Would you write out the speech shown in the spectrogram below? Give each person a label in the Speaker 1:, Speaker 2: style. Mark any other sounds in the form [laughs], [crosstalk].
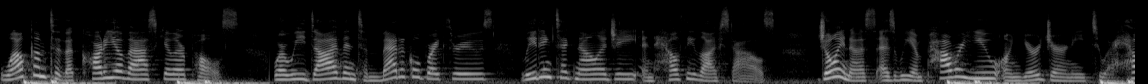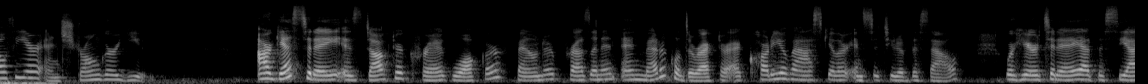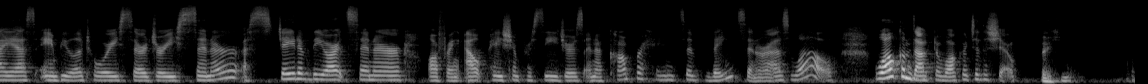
Speaker 1: Welcome to the Cardiovascular Pulse, where we dive into medical breakthroughs, leading technology, and healthy lifestyles. Join us as we empower you on your journey to a healthier and stronger you. Our guest today is Dr. Craig Walker, founder, president, and medical director at Cardiovascular Institute of the South. We're here today at the CIS Ambulatory Surgery Center, a state of the art center offering outpatient procedures and a comprehensive vein center as well. Welcome, Dr. Walker, to the show.
Speaker 2: Thank you.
